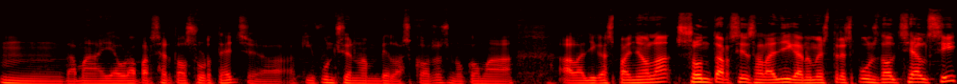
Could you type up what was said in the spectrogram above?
mm, demà hi haurà per cert el sorteig, eh, aquí funcionen bé les coses, no com a, a la Lliga Espanyola, són tercers a la Lliga, només 3 punts del Chelsea,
